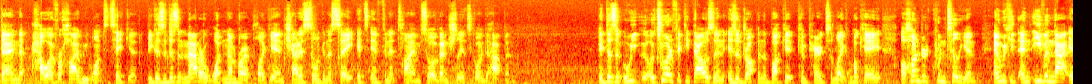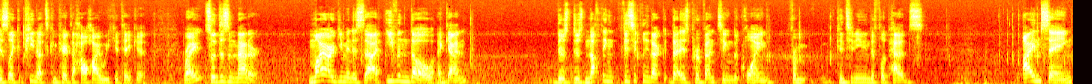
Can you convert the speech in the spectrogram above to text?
than however high we want to take it because it doesn't matter what number I plug in. Chat is still going to say it's infinite time, so eventually it's going to happen. It doesn't. We uh, 250,000 is a drop in the bucket compared to like okay, 100 quintillion, and we could, and even that is like peanuts compared to how high we could take it, right? So it doesn't matter. My argument is that even though again, there's there's nothing physically that that is preventing the coin from continuing to flip heads. I'm saying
